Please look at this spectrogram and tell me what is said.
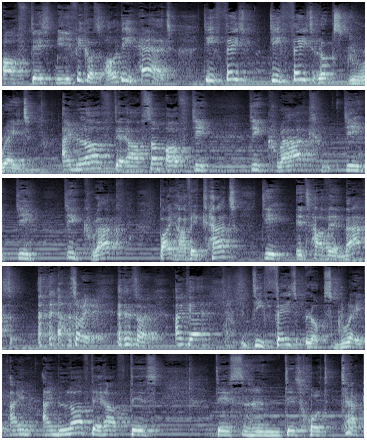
of this minifigures already had the head. The face the face looks great. I love there are some of the the crack the the the crack by have a cat the it have a mask sorry sorry again the face looks great. I I love they have this this um, this whole tag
